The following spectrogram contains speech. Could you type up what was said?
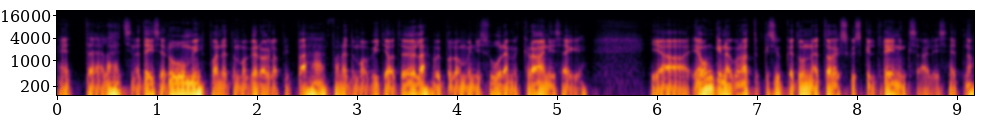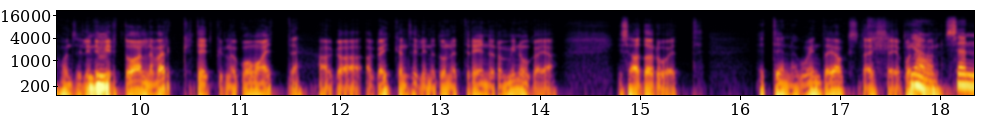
et äh, lähed sinna teise ruumi, paned oma kõrvaklapid pähe, paned oma video tööle, võib-olla mõni suurem ekraan isegi ja, ja ongi nagu natuke siuke tunne, et oleks kuskil treeningsaalis, et noh, on selline mm -hmm. virtuaalne värk, teed küll nagu omaette, aga, aga ikka on selline tunne, et treener on minuga ja, ja saad aru, et et teen nagu enda jaoks seda asja ja põnev on. see on,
